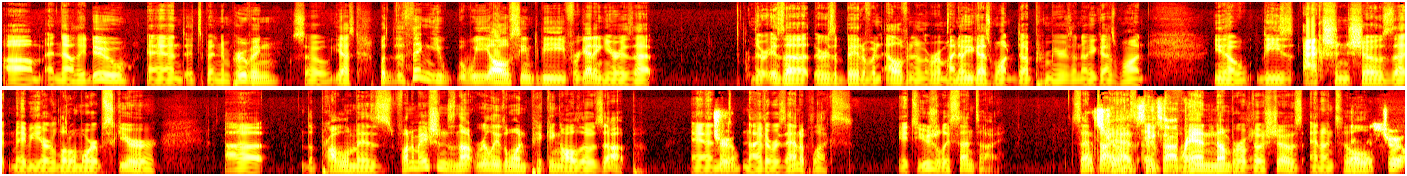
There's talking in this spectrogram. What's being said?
um, and now they do, and it's been improving. So yes, but the thing you we all seem to be forgetting here is that there is a there is a bit of an elephant in the room. I know you guys want dub premieres. I know you guys want you know these action shows that maybe are a little more obscure. Uh, the problem is Funimation's not really the one picking all those up, and True. neither is Aniplex. It's usually Sentai. Sentai has Sentai a grand number of those shows, and until true.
